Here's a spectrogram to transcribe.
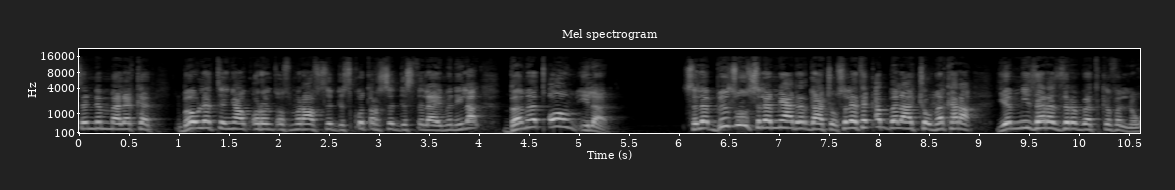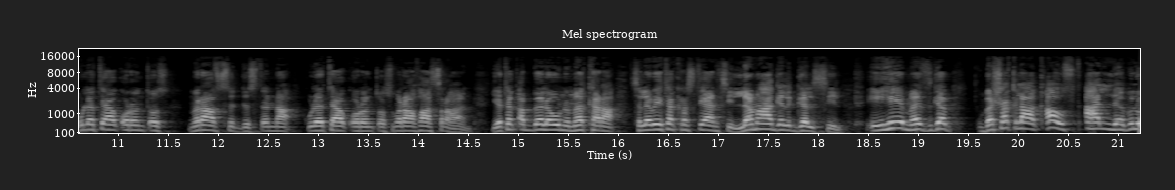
ስንመለከት በሁለተኛ ቆሮንቶስ ምዕራፍ 6 ቁጥር 6 ላይ ምን ይላል? በመጦም ይላል ስለ ብዙ ስለሚያደርጋቸው ስለተቀበላቸው መከራ የሚዘረዝርበት ክፍል ነው። ሁለተኛ ቆሮንጦስ ምዕራፍ 6 እና ሁለተኛ ቆሮንጦስ ምዕራፍ 11 የተቀበለውን መከራ ስለ ቤተ ክርስቲያን ሲል ለማገልገል ሲል ይሄ መዝገብ በሸክላ ዕቃ ውስጥ አለ ብሎ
